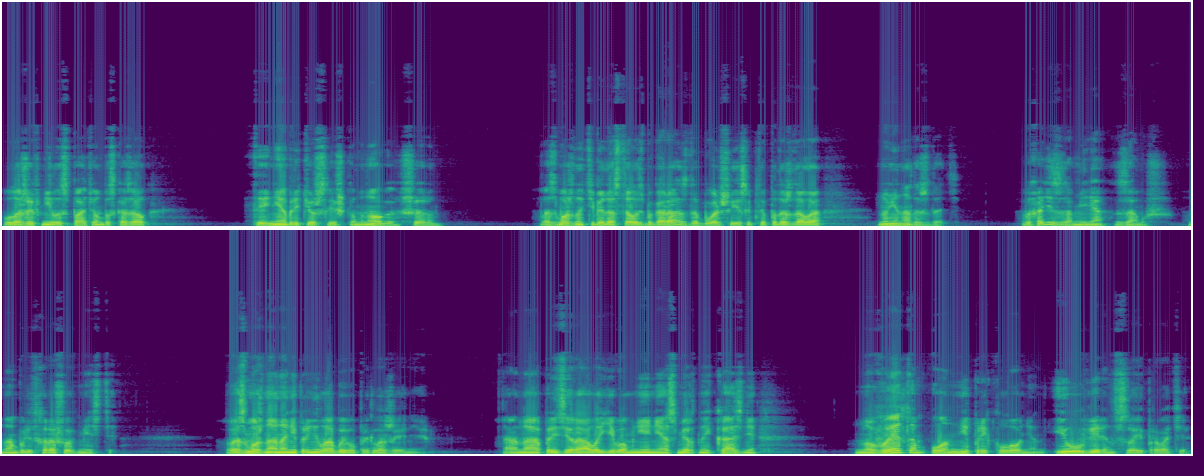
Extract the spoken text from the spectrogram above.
уложив Нила спать, он бы сказал, «Ты не обретешь слишком много, Шерон. Возможно, тебе досталось бы гораздо больше, если бы ты подождала, но не надо ждать. Выходи за меня замуж, нам будет хорошо вместе». Возможно, она не приняла бы его предложение. Она презирала его мнение о смертной казни, но в этом он не преклонен и уверен в своей правоте.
